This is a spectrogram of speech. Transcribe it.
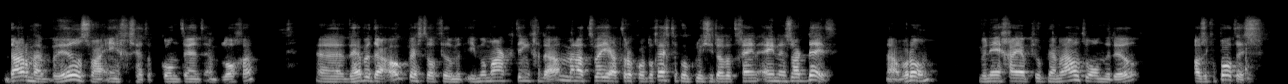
Daarom hebben we heel zwaar ingezet op content en bloggen. Uh, we hebben daar ook best wel veel met e-mailmarketing gedaan. Maar na twee jaar trokken we toch echt de conclusie dat het geen ene zak deed. Nou, waarom? Wanneer ga je op zoek naar een auto-onderdeel? Als het kapot is.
